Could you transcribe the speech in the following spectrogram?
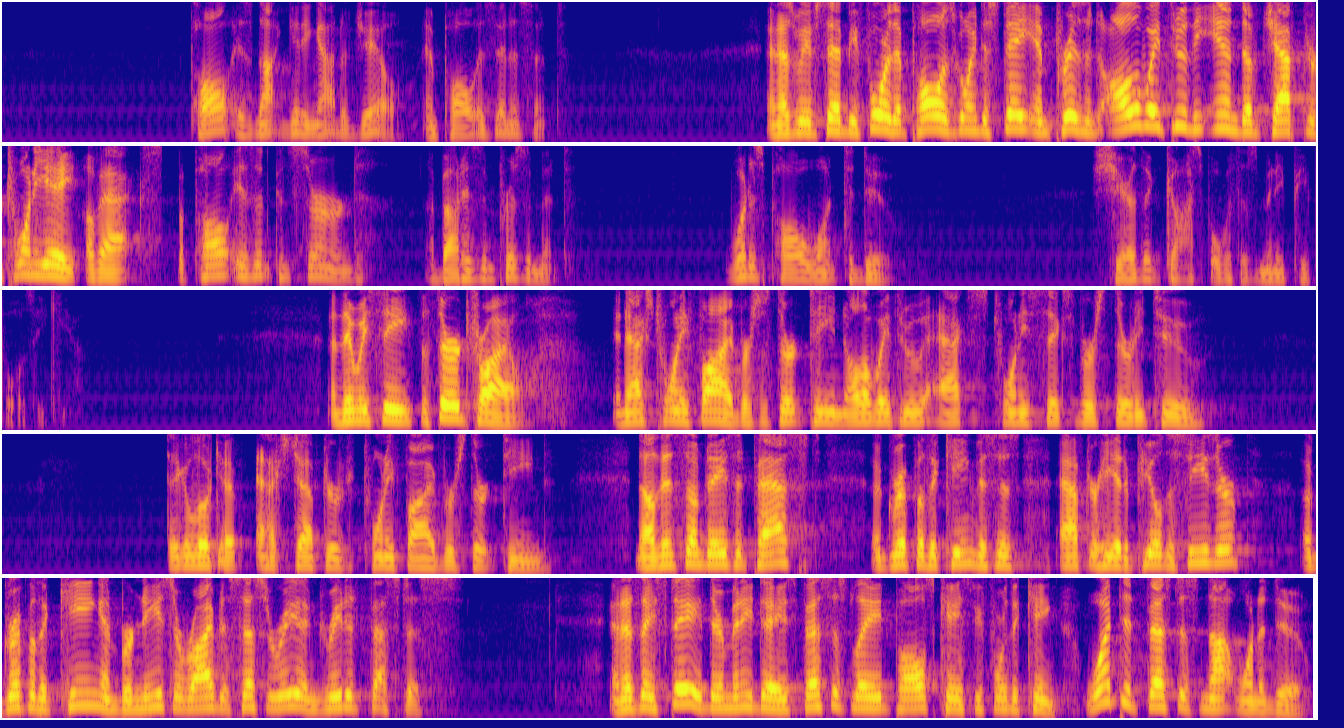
Paul is not getting out of jail, and Paul is innocent. And as we've said before, that Paul is going to stay imprisoned all the way through the end of chapter 28 of Acts. But Paul isn't concerned about his imprisonment. What does Paul want to do? Share the gospel with as many people as he can. And then we see the third trial in Acts 25, verses 13, all the way through Acts 26, verse 32. Take a look at Acts chapter 25, verse 13. Now, then some days had passed. Agrippa the king, this is after he had appealed to Caesar, Agrippa the king and Bernice arrived at Caesarea and greeted Festus. And as they stayed there many days, Festus laid Paul's case before the king. What did Festus not want to do?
